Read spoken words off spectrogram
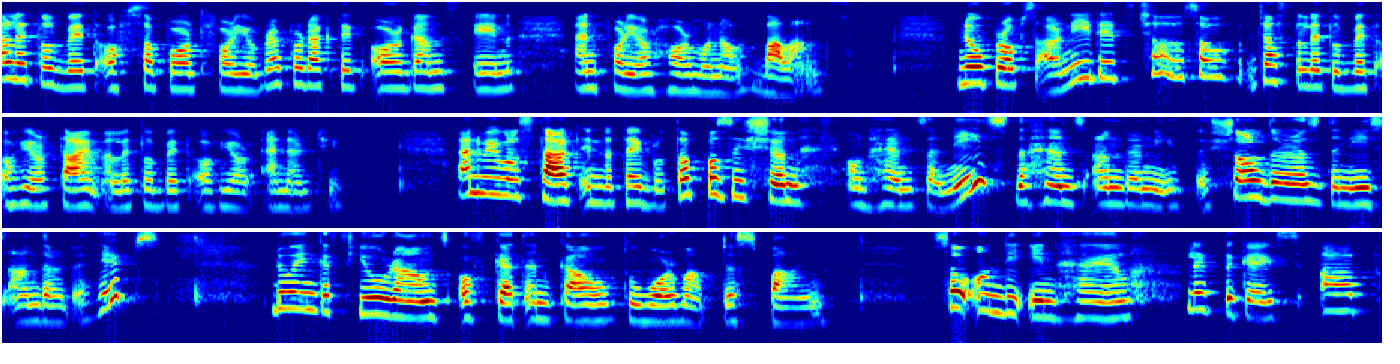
a little bit of support for your reproductive organs in and for your hormonal balance. No props are needed, so, so just a little bit of your time, a little bit of your energy. And we will start in the tabletop position on hands and knees, the hands underneath the shoulders, the knees under the hips, doing a few rounds of cat and cow to warm up the spine. So on the inhale, lift the gaze up,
